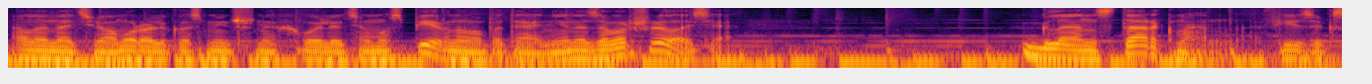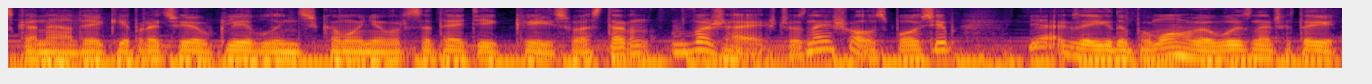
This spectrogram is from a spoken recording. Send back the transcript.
Але на цьому роль космічних хвиль у цьому спірному питанні не завершилася. Глен Старкман, фізик з Канади, який працює в Клівлендському університеті Кейс Вестерн, вважає, що знайшов спосіб, як за їх допомогою визначити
